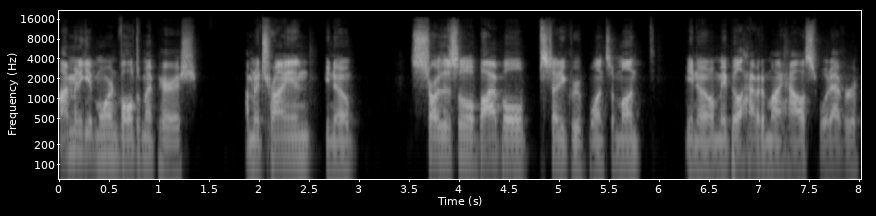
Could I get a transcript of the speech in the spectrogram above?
I'm going to get more involved in my parish. I'm going to try and you know start this little Bible study group once a month. You know, maybe I'll have it in my house, whatever.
